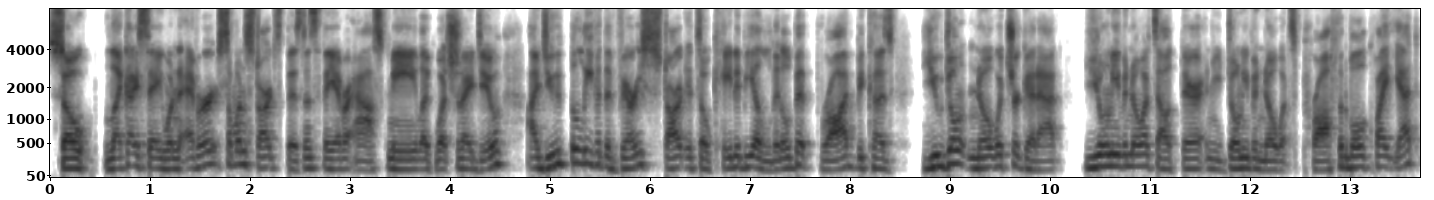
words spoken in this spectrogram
So, like I say, whenever someone starts business, if they ever ask me, like, what should I do? I do believe at the very start, it's okay to be a little bit broad because you don't know what you're good at you don't even know what's out there and you don't even know what's profitable quite yet.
